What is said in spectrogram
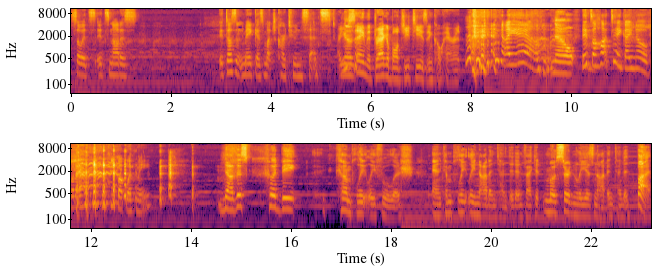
So it's it's not as it doesn't make as much cartoon sense. Are you No. saying that Dragon Ball GT is incoherent? I am. No. It's a hot take, I know, but I hope you can keep up with me. Now, this could be completely foolish and completely not intended. In fact, it most certainly is not intended. But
